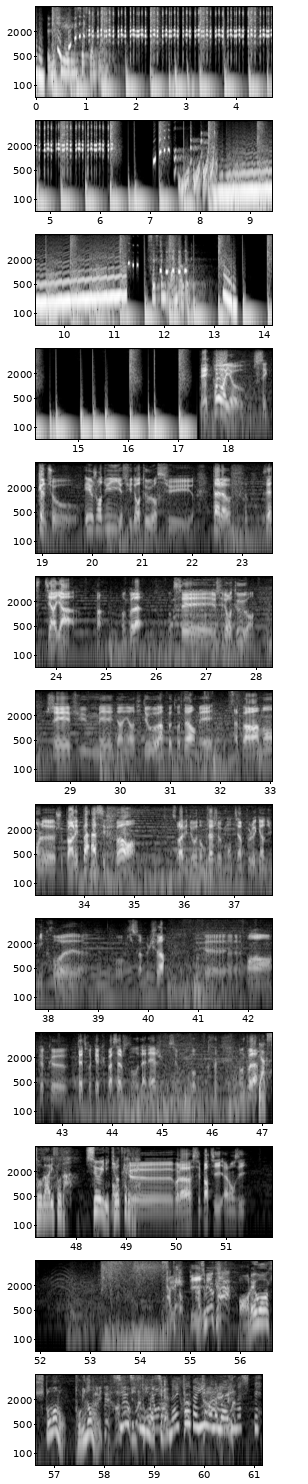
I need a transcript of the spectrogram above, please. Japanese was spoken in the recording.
Initiating system 1. System 1 loaded. Hey ho yo, c'est Guncho et aujourd'hui je suis de retour sur Talof Zestiria. Enfin, donc voilà. Donc c'est, je suis de retour. J'ai vu mes dernières vidéos un peu trop tard, mais apparemment le... je parlais pas assez fort sur la vidéo, donc là j'ai augmenté un peu le gain du micro euh, pour qu'il soit plus fort. Donc euh, pendant quelques peut-être quelques passages vous de la neige, c'est mon micro. donc voilà. Donc euh, voilà, c'est parti, allons-y. さて.始めようか。あれは人なの？鳥なの？真実には知らない方がいいものもありまして。う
